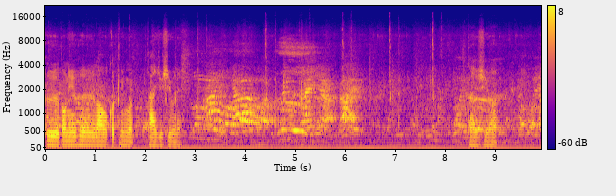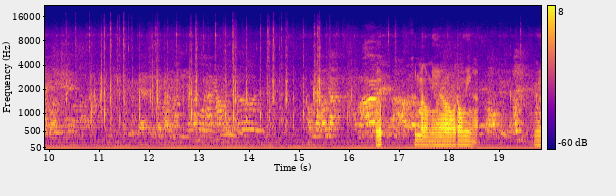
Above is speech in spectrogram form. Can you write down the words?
คือตรงนี้คือเรากดวิ่งแบบสายชิวๆเลยสายชิวๆอะปึ๊บ ขึ้นมาตรงนี้เราก็ต้องวิ่งอะวิ่ง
